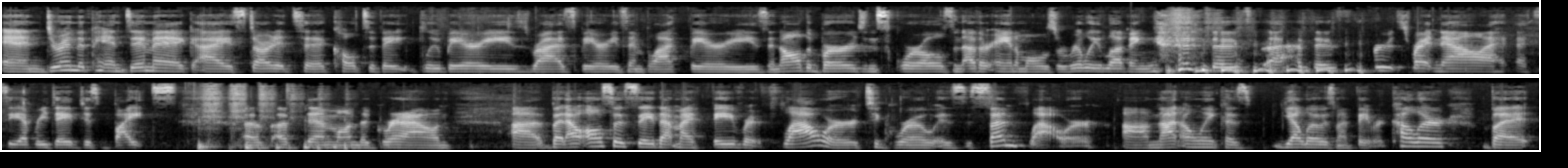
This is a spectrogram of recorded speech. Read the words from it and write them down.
And during the pandemic, I started to cultivate blueberries, raspberries, and blackberries, and all the birds and squirrels and other animals are really loving those uh, those fruits right now. I, I, see every day just bites of, of them on the ground. Uh, but I'll also say that my favorite flower to grow is the sunflower, um, not only because yellow is my favorite color, but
